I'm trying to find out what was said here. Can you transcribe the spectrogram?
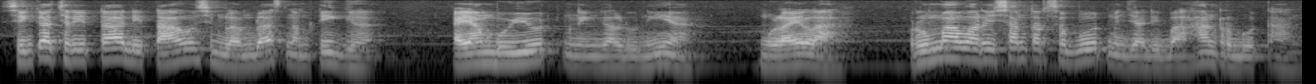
Singkat cerita di tahun 1963, Eyang Buyut meninggal dunia. Mulailah rumah warisan tersebut menjadi bahan rebutan.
